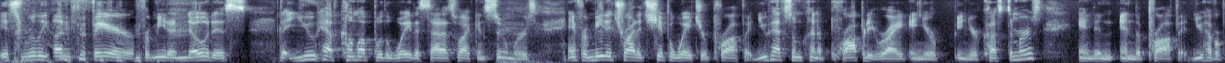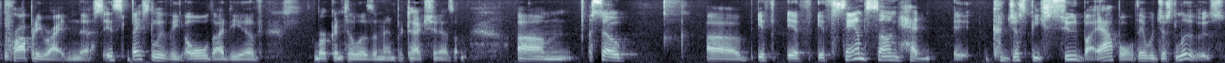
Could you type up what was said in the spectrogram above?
It's really unfair for me to notice that you have come up with a way to satisfy consumers and for me to try to chip away at your profit. You have some kind of property right in your in your customers and in, in the profit. You have a property right in this. It's basically the old idea of mercantilism and protectionism. Um, so uh, if if if Samsung had could just be sued by Apple, they would just lose.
